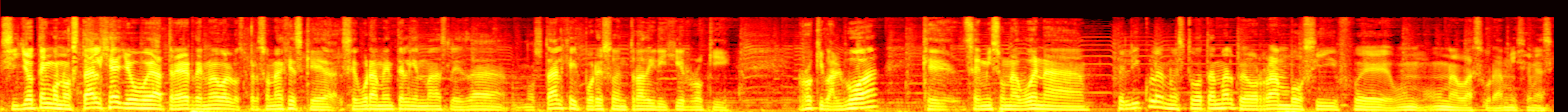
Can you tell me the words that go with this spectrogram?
si yo tengo nostalgia, yo voy a traer de nuevo a los personajes que seguramente alguien más les da nostalgia y por eso entró a dirigir Rocky, Rocky Balboa, que se me hizo una buena película, no estuvo tan mal, pero Rambo sí fue un- una basura, a mí se me hace.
